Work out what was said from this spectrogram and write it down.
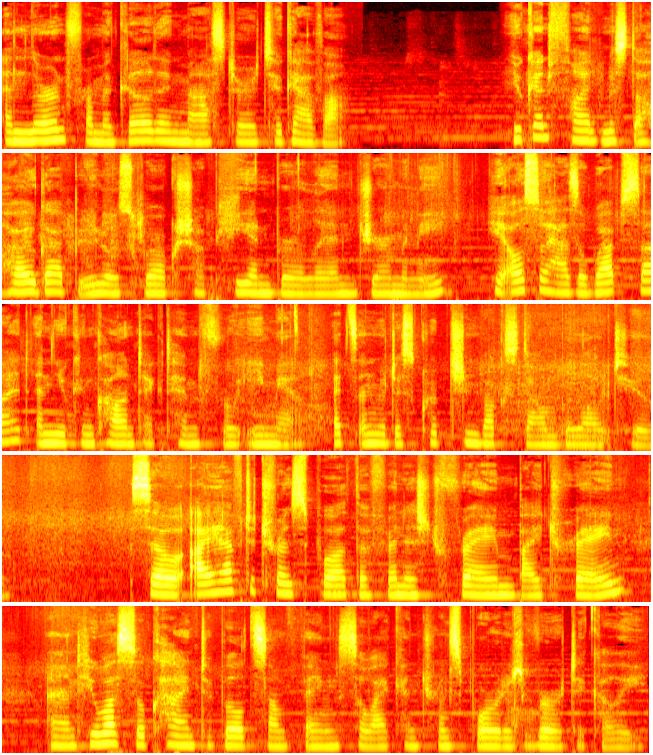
and learn from a gilding master together. You can find Mr. Holger Bülow's workshop here in Berlin, Germany. He also has a website and you can contact him through email. It's in the description box down below too. So I have to transport the finished frame by train and he was so kind to build something so I can transport it vertically.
